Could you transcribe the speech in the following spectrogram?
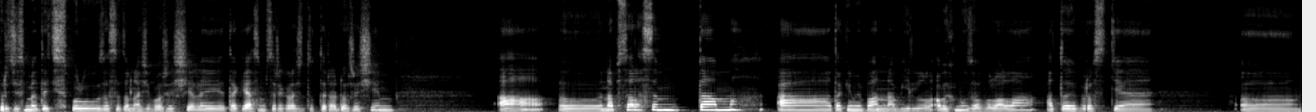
protože jsme teď spolu zase to naživo řešili, tak já jsem si řekla, že to teda dořeším. A uh, napsala jsem tam a taky mi pán nabídl, abych mu zavolala a to je prostě uh,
